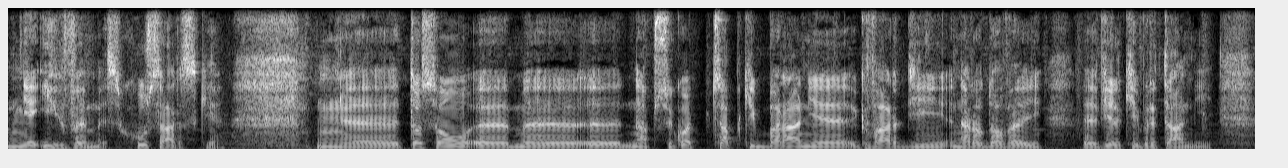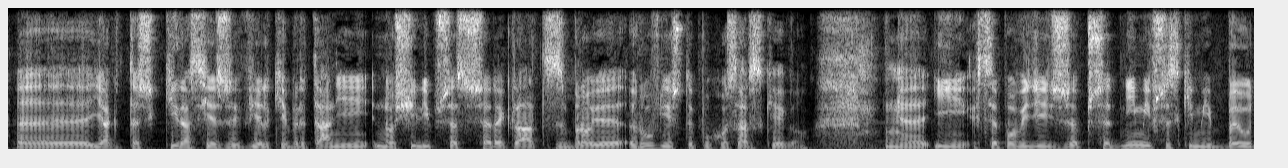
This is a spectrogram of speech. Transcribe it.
Nie ich wymysł, husarskie. E, To są e, e, na przykład czapki baranie Gwardii Narodowej Wielkiej Brytanii. Jak też kirasjerzy w Wielkiej Brytanii nosili przez szereg lat zbroję również typu husarskiego. I chcę powiedzieć, że przed nimi wszystkimi był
